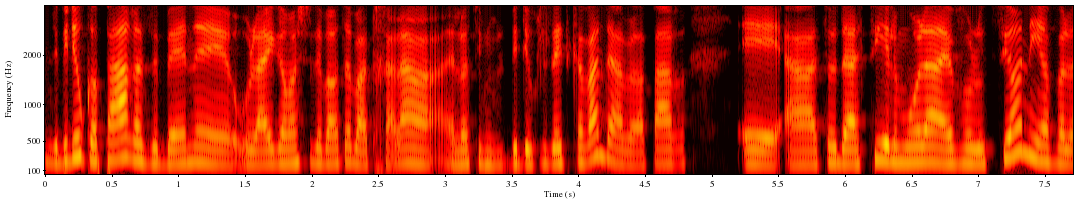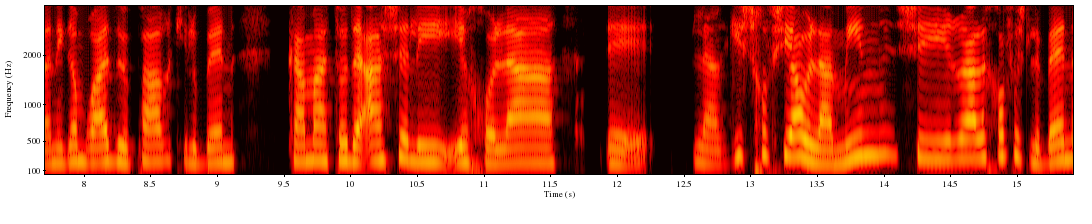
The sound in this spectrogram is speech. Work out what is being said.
זה בדיוק הפער הזה בין אה, אולי גם מה שדיברת בהתחלה, אני לא יודעת אם בדיוק לזה התכוונת, אבל הפער אה, התודעתי אל מול האבולוציוני, אבל אני גם רואה את זה בפער כאילו בין כמה התודעה שלי יכולה אה, להרגיש חופשייה או להאמין שהיא ראויה לחופש, לבין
